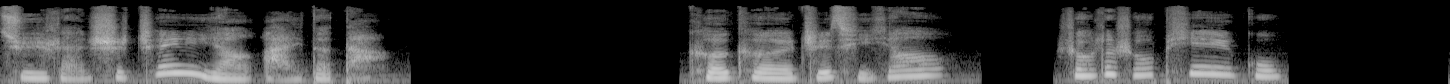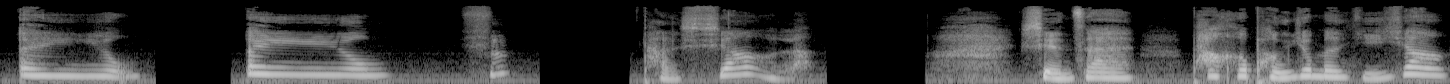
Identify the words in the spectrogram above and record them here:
居然是这样挨的打。可可直起腰，揉了揉屁股，哎呦，哎呦，哼，他笑了。现在他和朋友们一样，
